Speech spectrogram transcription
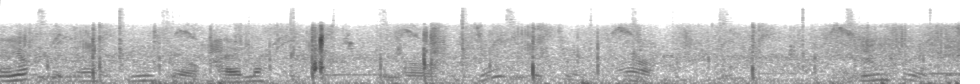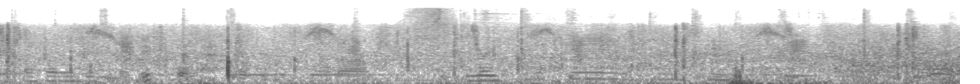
でよくね人生を変えますけど人生っていうのは一日の積み重ねでしかできてないわけですからその一日一日を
